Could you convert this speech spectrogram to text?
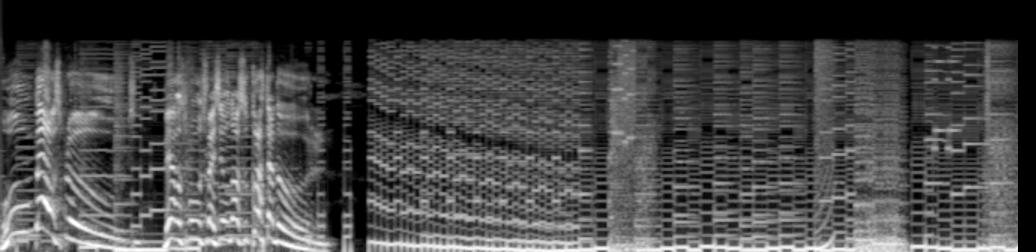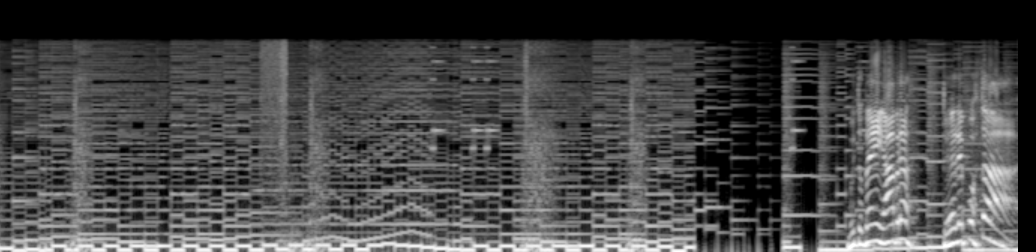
um Bellsprout! Bellsprout vai ser o nosso cortador! Muito bem, abra. Teleportar.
